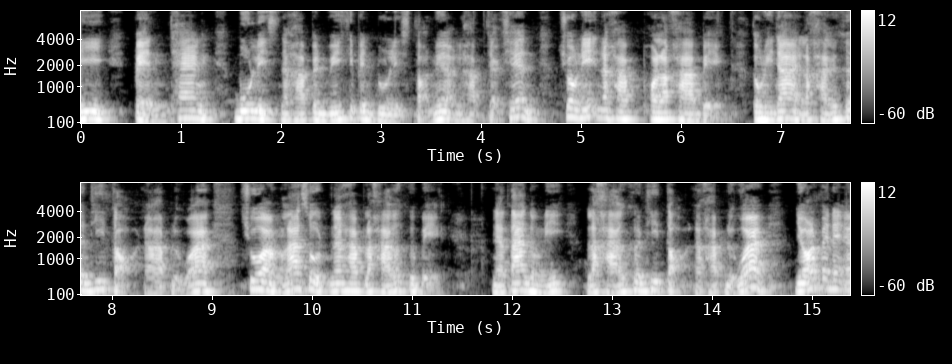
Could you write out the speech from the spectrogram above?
ลี่เป็นแท่งบูลลิสนะครับ เป็นวีที่เป็นบูลลิสต่อเนื่องนะครับ อย่างเช่น ช่วงนี้นะครับ พอราคาเบรกตรงนี้ได้ราคาก็เคลื่อนที่ต่อนะครับ หรือว่าช่วงล่าสุดนะครับ ราคาก็คือเบรกแนวต้านตรงนี้ราคาก็เคลื่อนที่ต่อนะครับ หรือว่าย้อนไปในอ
